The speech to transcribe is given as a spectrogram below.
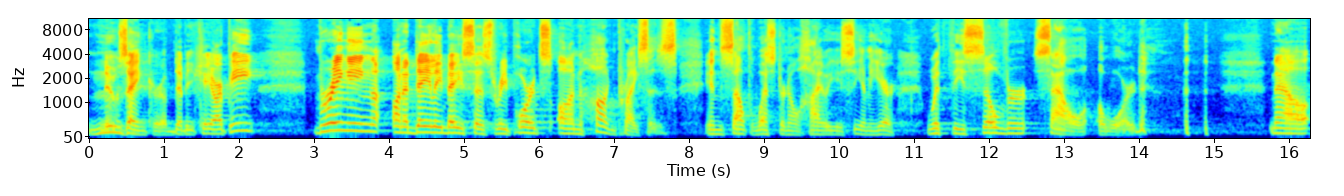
news anchor of WKRP, bringing on a daily basis reports on hog prices in southwestern Ohio. You see him here with the Silver Sow Award. now,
